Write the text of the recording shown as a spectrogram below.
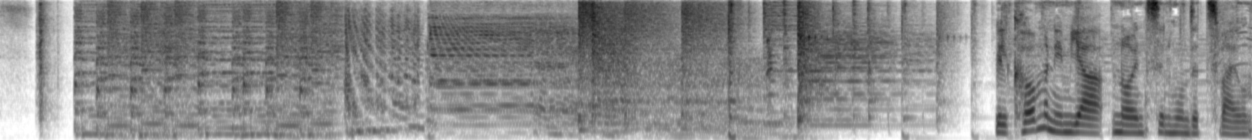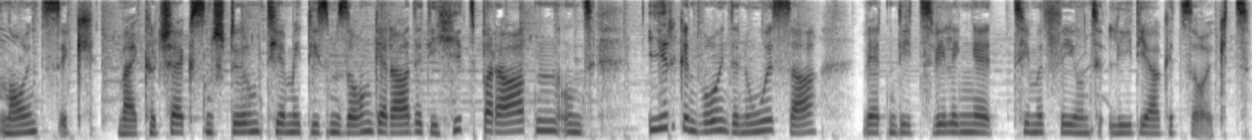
this. Willkommen im Jahr 1992. Michael Jackson stürmt hier mit diesem Song gerade die Hitparaden und irgendwo in den USA werden die Zwillinge Timothy und Lydia gezeugt.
